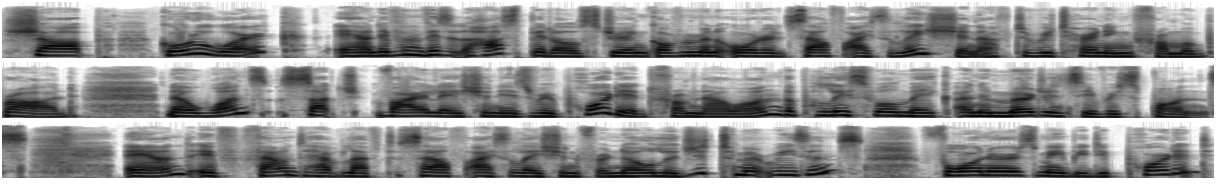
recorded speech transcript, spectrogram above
shop, go to work, and even visit hospitals during government ordered self isolation after returning from abroad. Now, once such violation is reported from now on, the police will make an emergency response. And if found to have left self isolation for no legitimate reasons, foreigners may be deported,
